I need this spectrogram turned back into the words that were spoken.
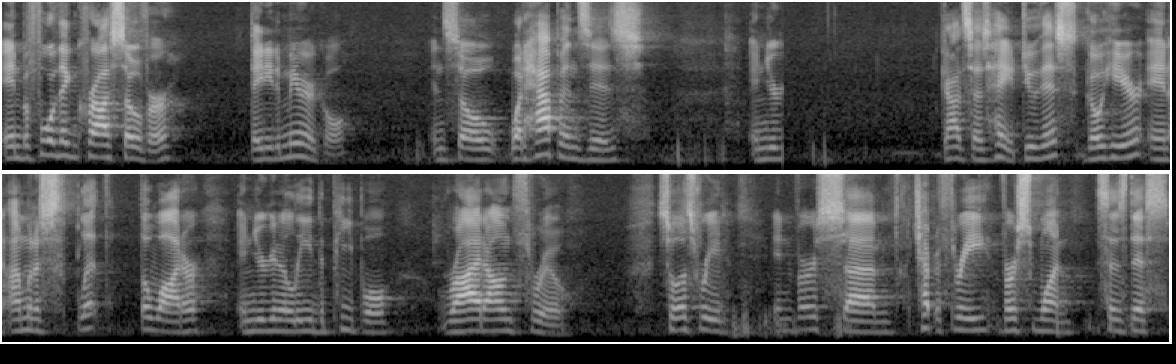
And before they can cross over, they need a miracle. And so what happens is, and you're, God says, hey, do this, go here, and I'm going to split the water and you're going to lead the people right on through. So let's read in verse um, chapter 3, verse 1. It says this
